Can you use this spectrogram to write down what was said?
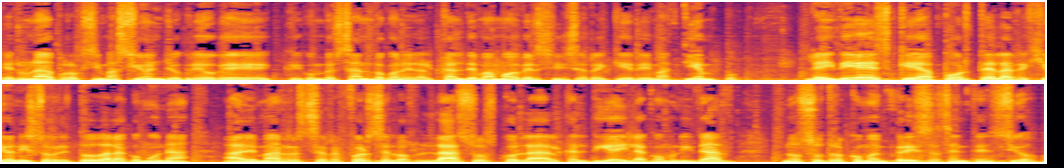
en una aproximación. Yo creo que, que conversando con el alcalde vamos a ver si se requiere más tiempo. La idea es que aporte a la región y sobre todo a la comuna, además se refuercen los lazos con la alcaldía y la comunidad, nosotros como empresa sentenció.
